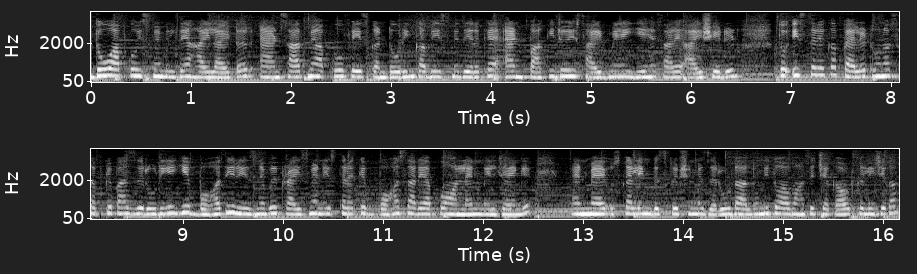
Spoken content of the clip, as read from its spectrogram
दो आपको इसमें मिलते हैं हाइलाइटर एंड साथ में आपको फेस कंटोरिंग का भी इसमें दे रखा है एंड बाकी जो ये साइड में है, ये है सारे आई शेडेड तो इस तरह का पैलेट होना सबके पास ज़रूरी है। ये बहुत ही रीजनेबल प्राइस में इस तरह के बहुत सारे आपको ऑनलाइन मिल जाएँगे। एंड मैं उसका लिंक डिस्क्रिप्शन में ज़रूर डाल दूँगी तो आप वहाँ से चेकआउट कर लीजिएगा।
